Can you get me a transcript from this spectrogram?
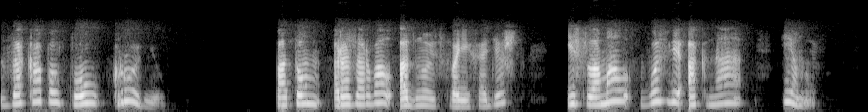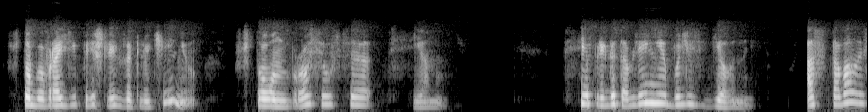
закапал пол кровью. Потом разорвал одну из своих одежд и сломал возле окна стену, чтобы враги пришли к заключению, что он бросился в стену. Все приготовления были сделаны. Оставалось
